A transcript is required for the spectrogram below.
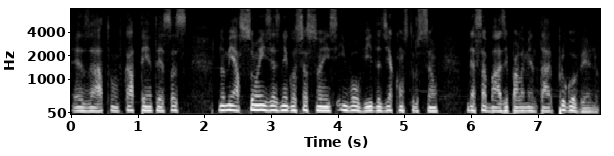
Exato, vamos ficar atento a essas nomeações e as negociações envolvidas e a construção dessa base parlamentar para o governo.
